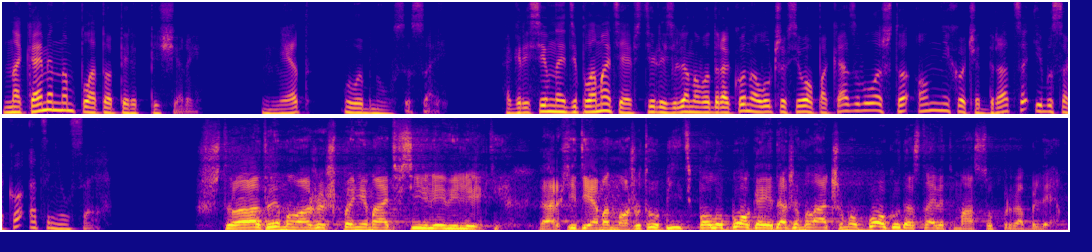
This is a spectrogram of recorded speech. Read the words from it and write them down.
на каменном плато перед пещерой. «Нет», — улыбнулся Сай. Агрессивная дипломатия в стиле зеленого дракона лучше всего показывала, что он не хочет драться и высоко оценил Сая. «Что ты можешь понимать в силе великих? Архидемон может убить полубога и даже младшему богу доставит массу проблем.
